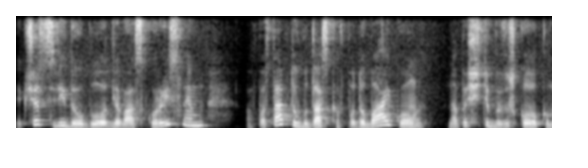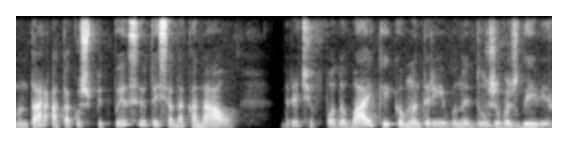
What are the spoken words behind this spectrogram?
Якщо це відео було для вас корисним, поставте, будь ласка, вподобайку, напишіть обов'язково коментар, а також підписуйтеся на канал. До речі, вподобайки і коментарі вони дуже важливі,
